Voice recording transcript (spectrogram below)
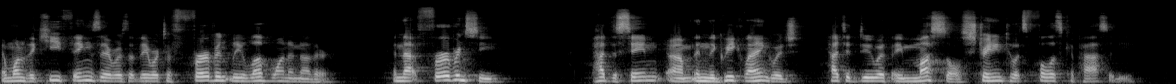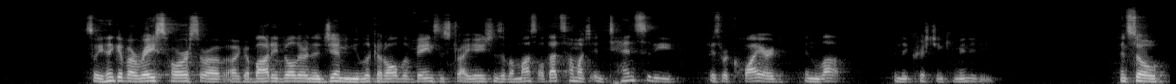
And one of the key things there was that they were to fervently love one another. And that fervency had the same, um, in the Greek language, had to do with a muscle straining to its fullest capacity. So you think of a racehorse or a, like a bodybuilder in the gym and you look at all the veins and striations of a muscle. That's how much intensity is required in love in the Christian community. And so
